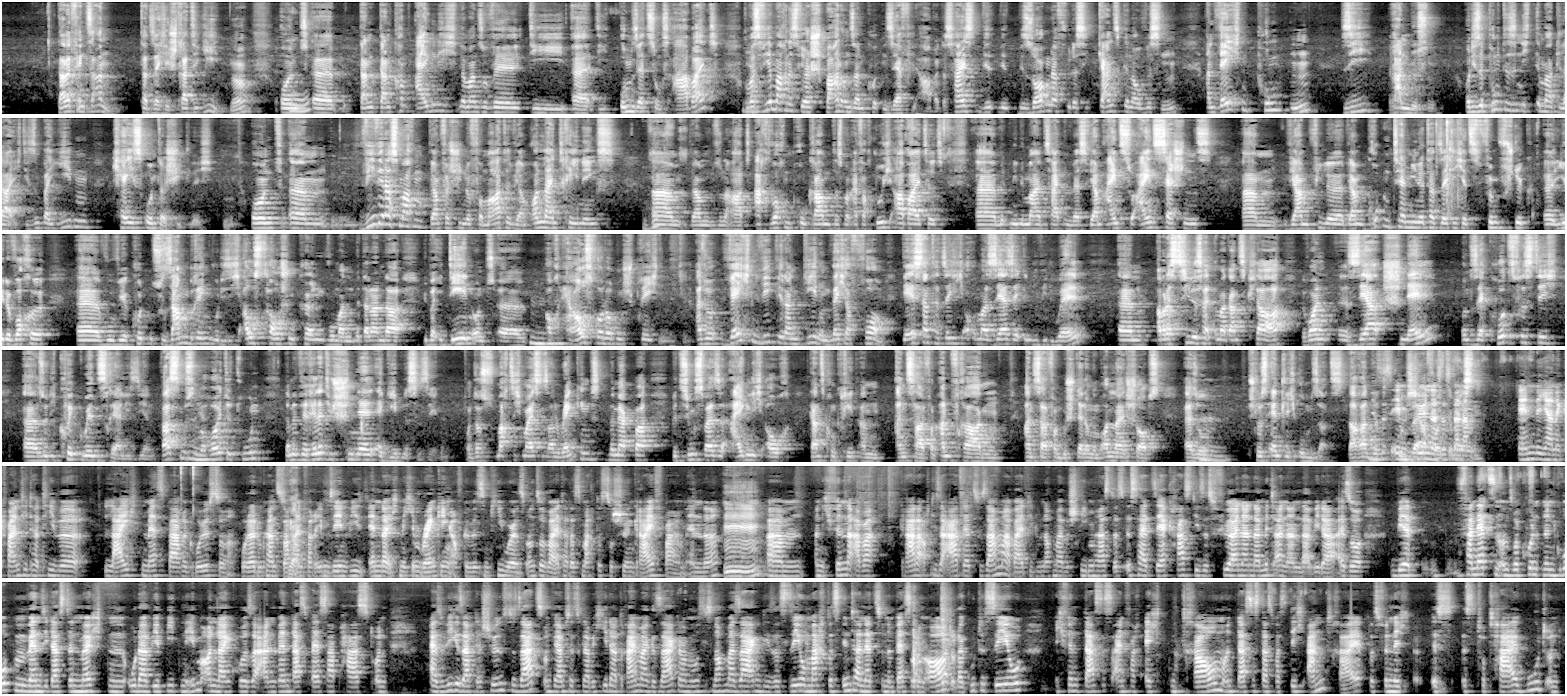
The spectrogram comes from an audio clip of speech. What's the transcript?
damit fängt es an tatsächlich Strategie. Ne? Und mhm. äh, dann, dann kommt eigentlich, wenn man so will, die, äh, die Umsetzungsarbeit. Und ja. was wir machen, ist, wir ersparen unseren Kunden sehr viel Arbeit. Das heißt, wir, wir, wir sorgen dafür, dass sie ganz genau wissen, an welchen Punkten sie ran müssen. Und diese Punkte sind nicht immer gleich. Die sind bei jedem Case unterschiedlich. Und ähm, wie wir das machen, wir haben verschiedene Formate, wir haben Online-Trainings, mhm. ähm, wir haben so eine Art Acht-Wochen-Programm, das man einfach durcharbeitet äh, mit minimalen Zeitinvest. Wir haben eins zu eins Sessions. Ähm, wir haben viele, wir haben Gruppentermine tatsächlich jetzt fünf Stück äh, jede Woche, äh, wo wir Kunden zusammenbringen, wo die sich austauschen können, wo man miteinander über Ideen und äh, mhm. auch Herausforderungen spricht. Also welchen Weg wir dann gehen und in welcher Form, der ist dann tatsächlich auch immer sehr, sehr individuell. Ähm, aber das Ziel ist halt immer ganz klar. Wir wollen äh, sehr schnell und sehr kurzfristig äh, so die Quick Wins realisieren. Was müssen mhm. wir heute tun, damit wir relativ schnell Ergebnisse sehen? Und das macht sich meistens an Rankings bemerkbar, beziehungsweise eigentlich auch ganz konkret an Anzahl von Anfragen, Anzahl von Bestellungen im Online-Shops, also mhm. schlussendlich Umsatz. Daran das ist eben schön, dass es dann am Ende ja eine quantitative leicht messbare Größe. Oder du kannst auch ja. einfach eben sehen, wie ändere ich mich im Ranking auf gewissen Keywords und so weiter. Das macht es so schön greifbar am Ende. Mhm. Ähm, und ich finde aber, gerade auch diese Art der Zusammenarbeit, die du nochmal beschrieben hast, das ist halt sehr krass, dieses Füreinander, Miteinander wieder. Also wir vernetzen unsere Kunden in Gruppen, wenn sie das denn möchten, oder wir bieten eben Online-Kurse an, wenn das besser passt. Und also wie gesagt, der schönste Satz, und wir haben es jetzt, glaube ich, jeder dreimal gesagt, aber man muss es nochmal sagen, dieses SEO macht das Internet zu einem besseren Ort oder gutes SEO. Ich finde, das ist einfach echt ein Traum und das ist das, was dich antreibt. Das finde ich, ist, ist total gut. Und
